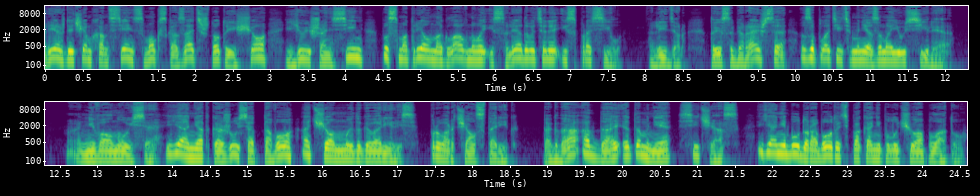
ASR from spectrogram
Прежде чем Хан Сень смог сказать что-то еще, Юй Шансинь посмотрел на главного исследователя и спросил. «Лидер, ты собираешься заплатить мне за мои усилия?» «Не волнуйся, я не откажусь от того, о чем мы договорились», — проворчал старик. «Тогда отдай это мне сейчас. Я не буду работать, пока не получу оплату».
